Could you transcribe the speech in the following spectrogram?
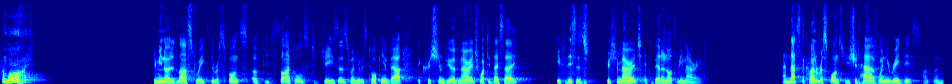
Come on. Jimmy noted last week the response of the disciples to Jesus when he was talking about the Christian view of marriage. What did they say? If this is Christian marriage, it's better not to be married. And that's the kind of response you should have when you read this, husbands.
